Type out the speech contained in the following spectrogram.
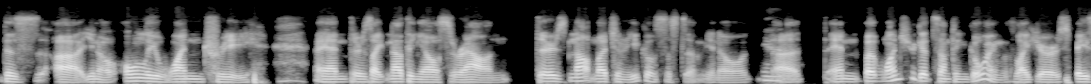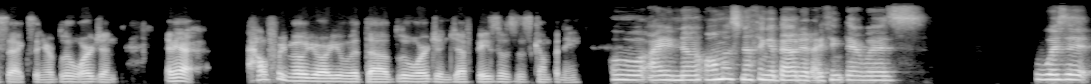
this uh, you know only one tree and there's like nothing else around there's not much of an ecosystem you know Yeah. uh, and but once you get something going with like your spacex and your blue origin i mean how familiar are you with uh, blue origin jeff bezos's company Oh, I know almost nothing about it. I think there was was it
